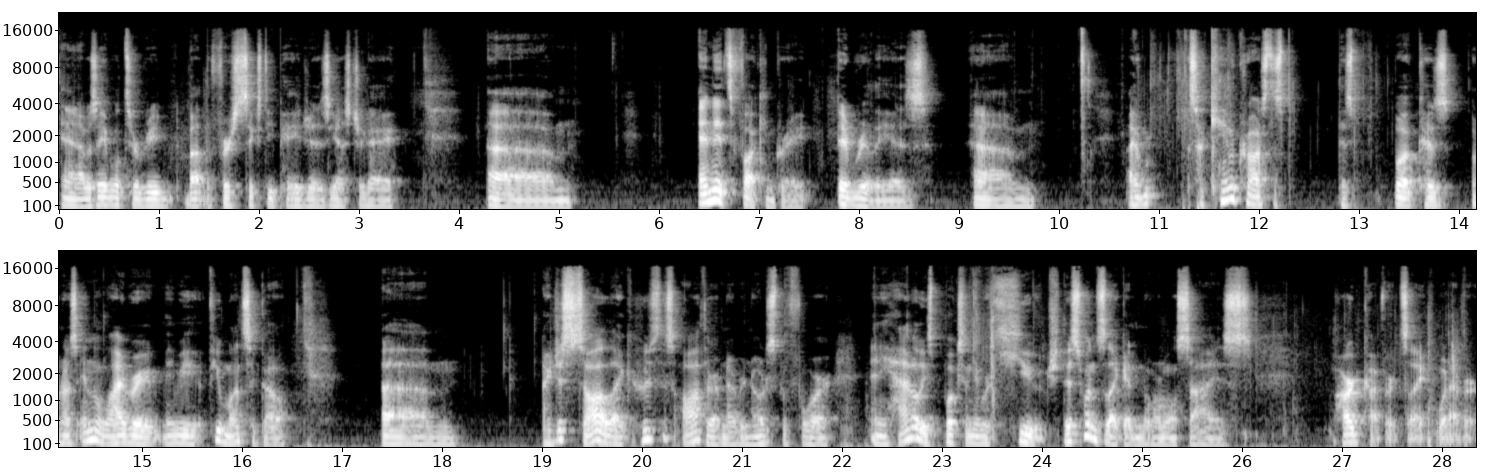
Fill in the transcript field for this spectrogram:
and I was able to read about the first 60 pages yesterday. Um, and it's fucking great. It really is. Um, I so I came across this this book because when I was in the library maybe a few months ago, um, I just saw like who's this author I've never noticed before, and he had all these books and they were huge. This one's like a normal size hardcover. It's like whatever,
